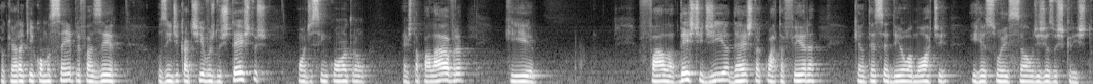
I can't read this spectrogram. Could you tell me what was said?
Eu quero aqui, como sempre, fazer os indicativos dos textos onde se encontram esta palavra que fala deste dia, desta quarta-feira que antecedeu a morte e ressurreição de Jesus Cristo.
